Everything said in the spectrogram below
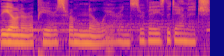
The owner appears from nowhere and surveys the damage.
